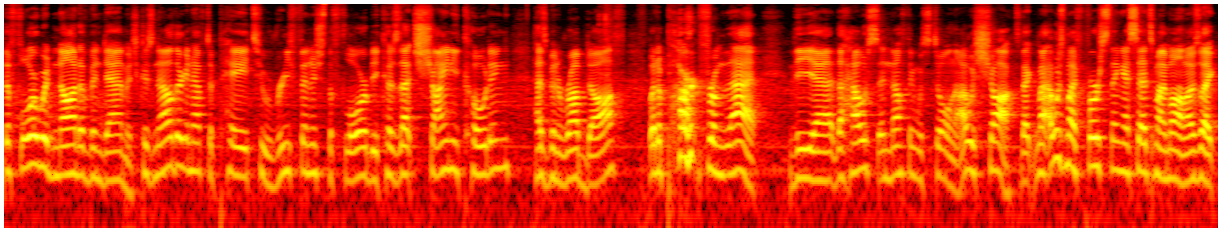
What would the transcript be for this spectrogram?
the floor would not have been damaged because now they're gonna have to pay to refinish the floor because that shiny coating has been rubbed off. But apart from that, the uh, the house and nothing was stolen. I was shocked. Like my, that was my first thing I said to my mom. I was like,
